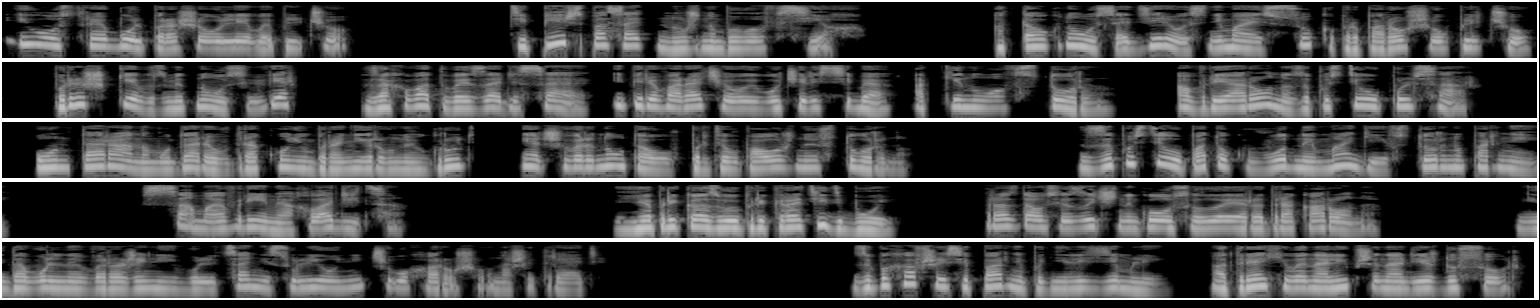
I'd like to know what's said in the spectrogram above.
и острая боль порошила левое плечо. Теперь спасать нужно было всех. Оттолкнулась от дерева, снимая с сука, пропоровшего плечо, в прыжке взметнулась вверх, захватывая сзади Сая и переворачивая его через себя, откинула в сторону. А Вриарона запустил пульсар. Он тараном ударил в драконью бронированную грудь и отшвырнул того в противоположную сторону. Запустил поток водной магии в сторону парней. Самое время охладиться. «Я приказываю прекратить бой!» — раздался зычный голос Лейра Дракорона. Недовольное выражение его лица не сулило ничего хорошего нашей триаде. Запыхавшиеся парни поднялись с земли, отряхивая налипший на одежду ссор.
